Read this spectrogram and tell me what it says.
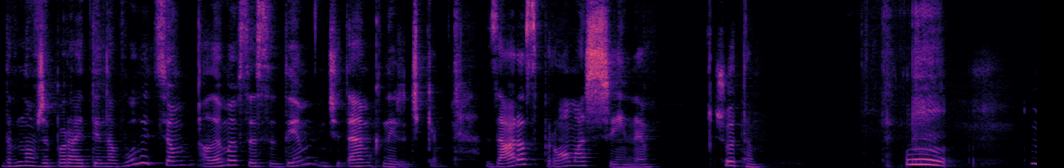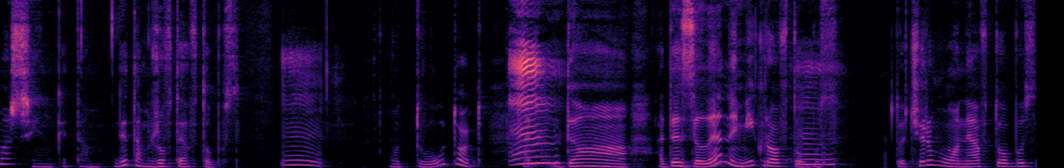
Давно вже пора йти на вулицю, але ми все сидимо і читаємо книжечки. Зараз про машини. Що там? Машинки там. Де там жовтий автобус? Отут от. А, да. а де зелений мікроавтобус? То червоний автобус.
